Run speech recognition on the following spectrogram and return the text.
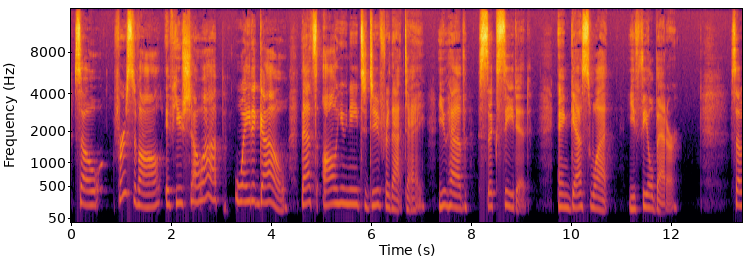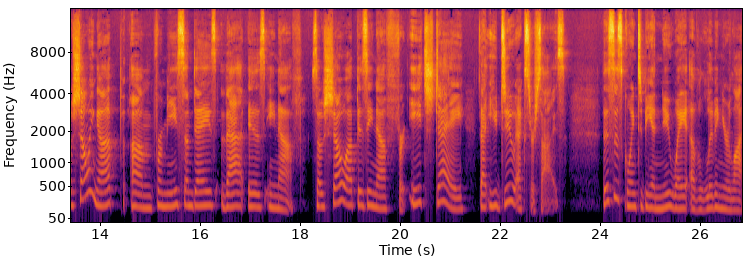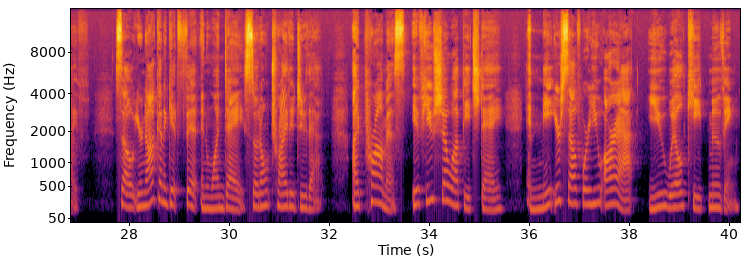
So, first of all, if you show up, way to go. That's all you need to do for that day. You have succeeded. And guess what? You feel better. So, showing up um, for me some days, that is enough. So, show up is enough for each day that you do exercise. This is going to be a new way of living your life. So, you're not going to get fit in one day, so don't try to do that. I promise if you show up each day and meet yourself where you are at, you will keep moving.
